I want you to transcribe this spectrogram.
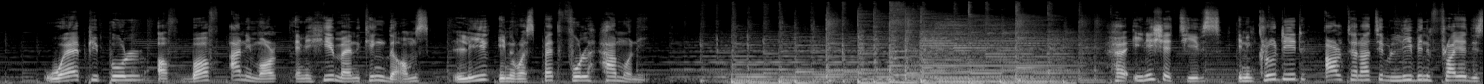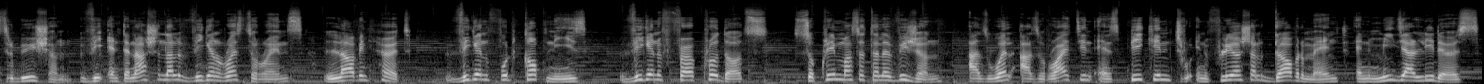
where people of both animal and human kingdoms live in respectful harmony. Her initiatives included alternative living flyer distribution, the international vegan restaurants Loving Heart, vegan food companies, vegan fur products, Supreme Master Television, as well as writing and speaking to influential government and media leaders,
